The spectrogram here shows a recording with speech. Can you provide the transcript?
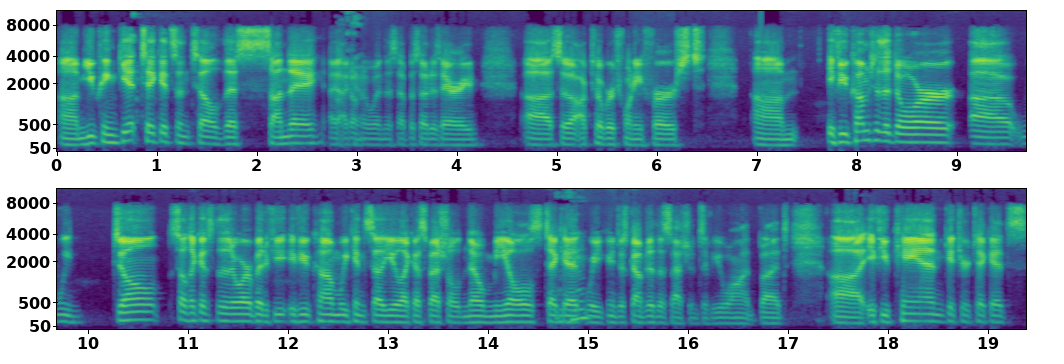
Um, you can get tickets until this Sunday. I, I don't know when this episode is airing. Uh, so October 21st. Um, if you come to the door, uh, we don't sell tickets to the door, but if you if you come, we can sell you like a special no meals ticket Mhm. where you can just come to the sessions if you want. But uh, if you can get your tickets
